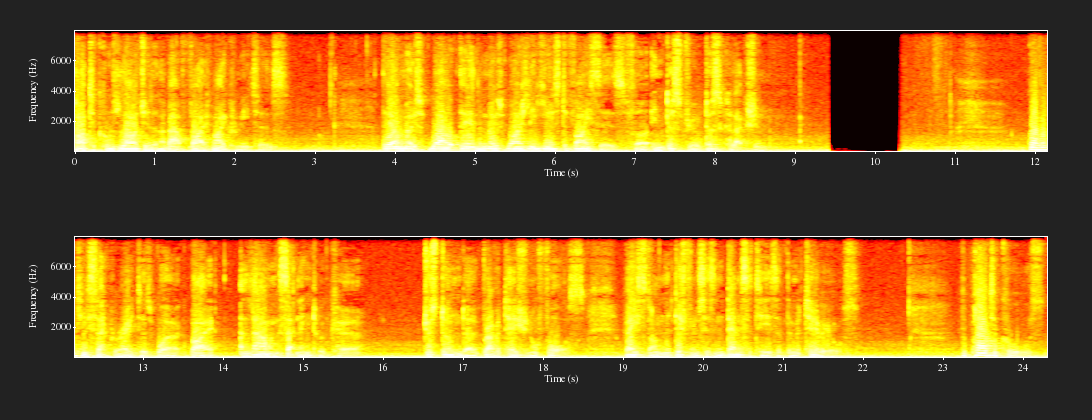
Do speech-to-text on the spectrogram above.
particles larger than about 5 micrometers. They are, most they are the most widely used devices for industrial dust collection. Gravity separators work by allowing settling to occur just under gravitational force based on the differences in densities of the materials. The particles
